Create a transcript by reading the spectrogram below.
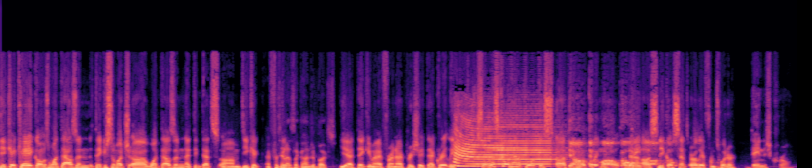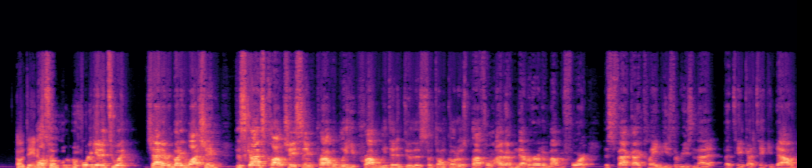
DKK goes 1,000. Thank you so much. Uh, 1,000. I think that's um, DK. I I forget. that's like hundred bucks. Yeah, thank you, my friend. I appreciate that greatly. So let's go ahead and pull up this uh, thing real quick, Mo, that uh, Sneako sent earlier from Twitter. Danish krone. Oh, Danish. Also, Crew. before we get into it, Chad, everybody watching, this guy's clout chasing. Probably he probably didn't do this, so don't go to his platform. I, I've never heard of him out before. This fat guy claimed he's the reason that that take got taken down.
